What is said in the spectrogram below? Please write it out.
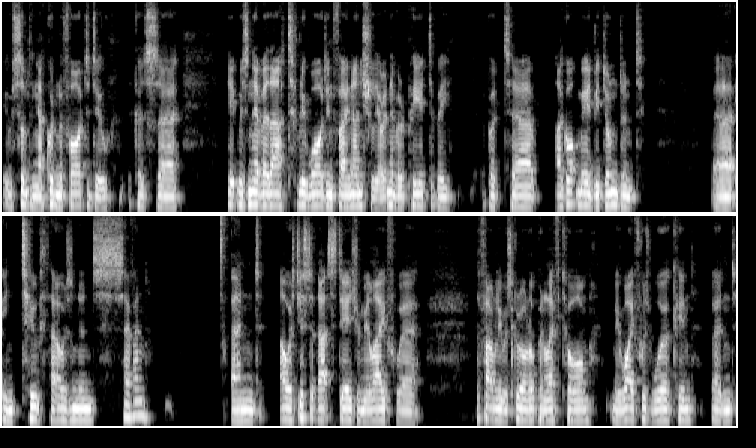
it was something I couldn't afford to do because uh, it was never that rewarding financially, or it never appeared to be. But uh, I got made redundant uh, in 2007, and I was just at that stage of my life where the family was grown up and left home. My wife was working, and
